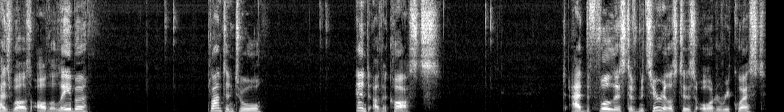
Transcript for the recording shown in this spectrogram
as well as all the labor, plant and tool, and other costs. To add the full list of materials to this order request,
